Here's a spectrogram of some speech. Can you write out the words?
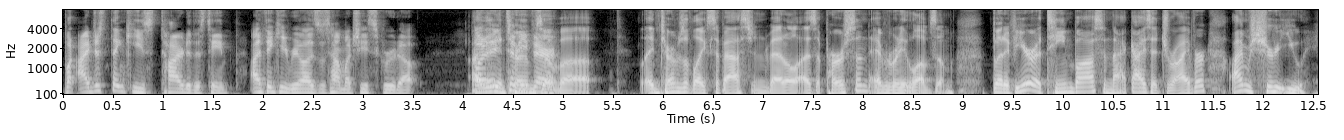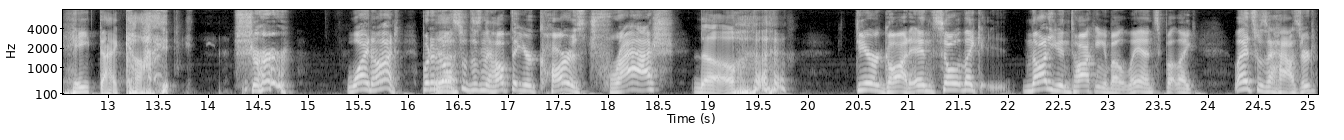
But I just think he's tired of this team. I think he realizes how much he screwed up. I But think in to be terms fair- of uh, in terms of like Sebastian Vettel as a person, everybody loves him. But if you're a team boss and that guy's a driver, I'm sure you hate that guy. Sure, why not? But it Yeah. also doesn't help that your car is trash. no. Dear God. And so, like, not even talking about Lance, but like, Lance was a hazard.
